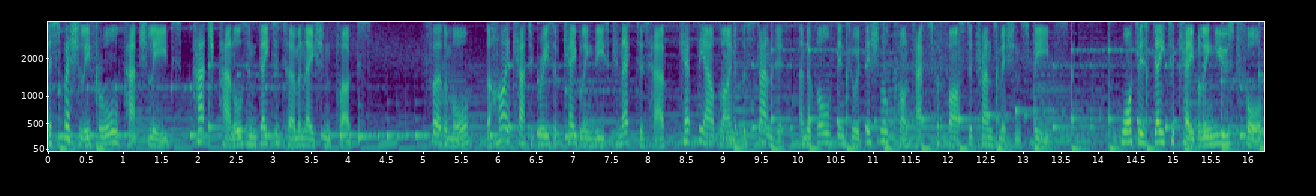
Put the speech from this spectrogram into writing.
Especially for all patch leads, patch panels and data termination plugs. Furthermore, the high categories of cabling these connectors have kept the outline of the standard and evolved into additional contacts for faster transmission speeds. What is data cabling used for?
